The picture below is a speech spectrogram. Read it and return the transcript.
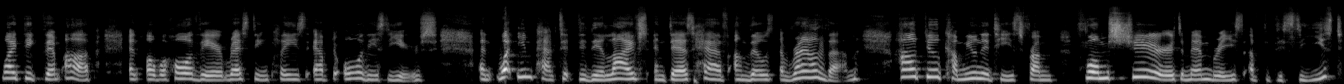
Why dig them up and overhaul their resting place after all these years? And what impact did their lives and deaths have on those around them? How do communities from form shared memories of the deceased?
